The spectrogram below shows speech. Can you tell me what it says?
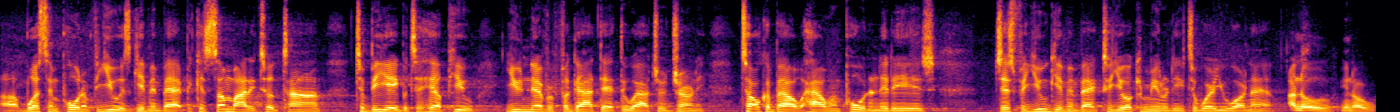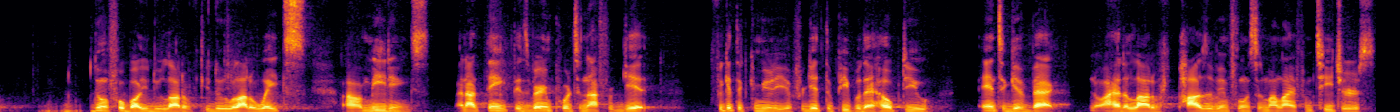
Uh, what's important for you is giving back because somebody took time to be able to help you. You never forgot that throughout your journey. Talk about how important it is just for you giving back to your community to where you are now. I know, you know, doing football, you do a lot of you do a lot of weights, uh, meetings, and I think it's very important to not forget, forget the community, or forget the people that helped you, and to give back. You know, I had a lot of positive influences in my life from teachers,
